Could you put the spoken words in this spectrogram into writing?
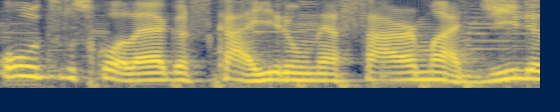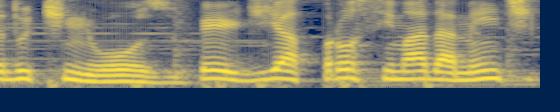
outros colegas caíram nessa armadilha do tinhoso. Perdi aproximadamente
